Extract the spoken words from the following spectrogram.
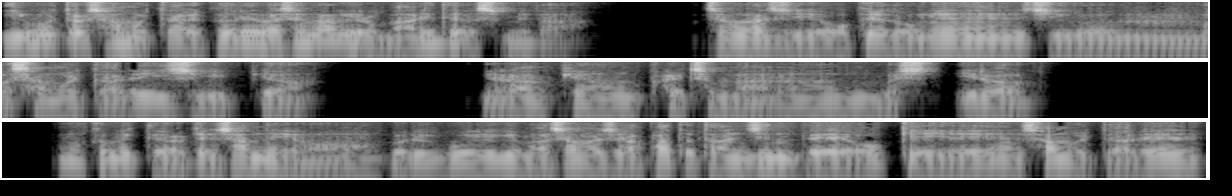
2월달, 3월달 거래가 생각외로 많이 되었습니다. 마찬가지 옥계동에 지금 뭐 3월달에 22평, 11평, 8천만원, 뭐 1억. 금액대가 괜찮네요. 그리고 여기 마찬가지 아파트 단지인데 옥계에 3월달에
